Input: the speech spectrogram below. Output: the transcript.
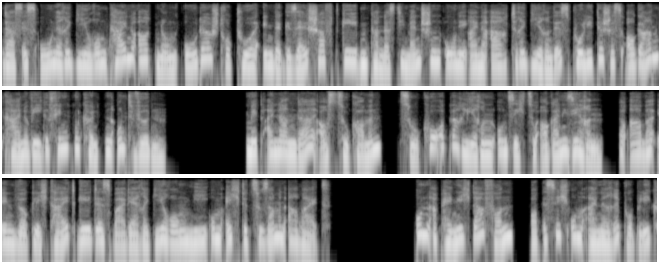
dass es ohne Regierung keine Ordnung oder Struktur in der Gesellschaft geben kann dass die Menschen ohne eine Art regierendes politisches Organ keine Wege finden könnten und würden. Miteinander auszukommen, zu kooperieren und sich zu organisieren, aber in Wirklichkeit geht es bei der Regierung nie um echte Zusammenarbeit. Unabhängig davon, ob es sich um eine Republik,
